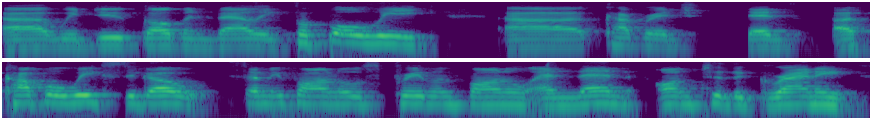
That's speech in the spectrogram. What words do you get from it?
Uh, we do Goulburn Valley Football League uh, coverage there's a couple weeks to go, semifinals, prelim final, and then on to the granny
